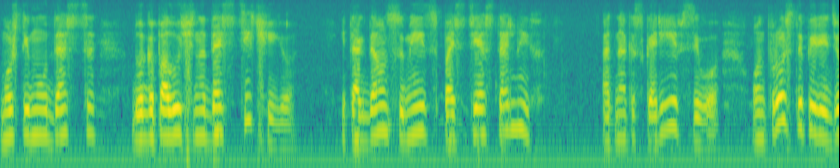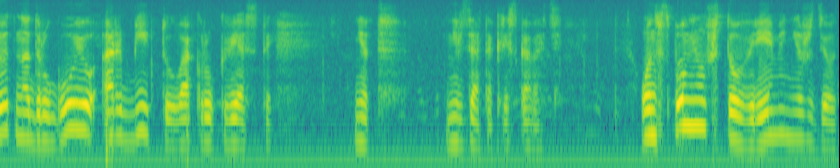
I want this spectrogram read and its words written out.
Может, ему удастся благополучно достичь ее, и тогда он сумеет спасти остальных. Однако, скорее всего, он просто перейдет на другую орбиту вокруг Весты. Нет, нельзя так рисковать. Он вспомнил, что время не ждет.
